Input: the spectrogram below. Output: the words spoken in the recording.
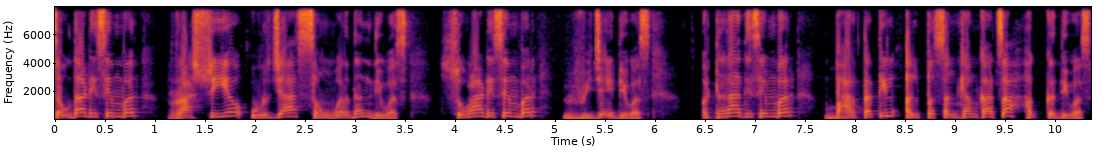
चौदा डिसेंबर राष्ट्रीय ऊर्जा संवर्धन दिवस. सोळा डिसेंबर विजय दिवस. अठरा डिसेंबर भारतातील अल्पसंख्याकाचा हक्क दिवस.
